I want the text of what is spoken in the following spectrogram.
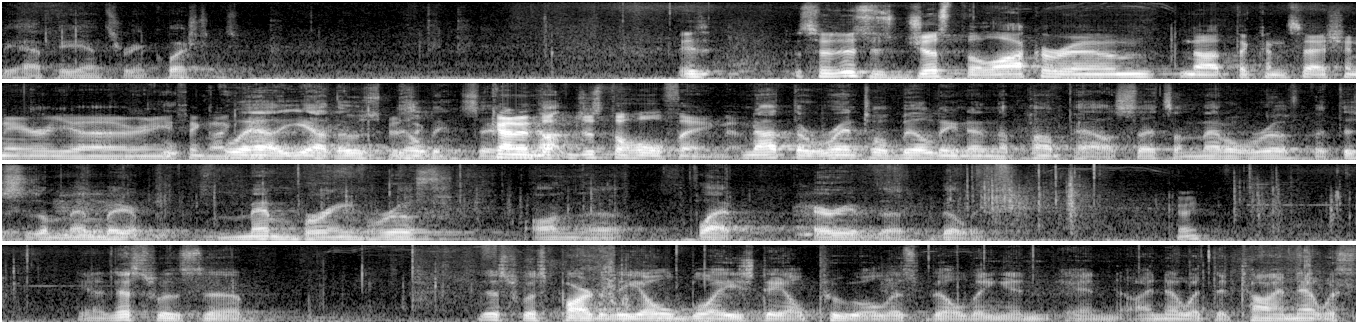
Be happy to answer any questions. Is, so this is just the locker room, not the concession area or anything like that? Well, yeah, those Is it buildings there, Kind of, not- the- just the whole thing, though? Not the rental building and the pump house, that's a metal roof, but this is a membrane, membrane roof on the flat area of the building. Okay. Yeah, this was, uh, this was part of the old Blaisdell Pool, this building, and, and I know at the time, that was,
